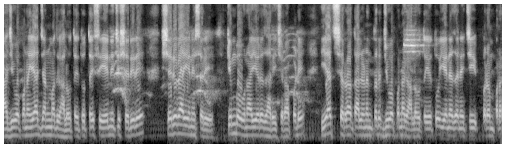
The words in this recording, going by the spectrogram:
हा जीवपणा याच जन्मात घालवता येतो तैसे येण्याचे शरीरे शरीरा येणे सरे किंबहुना येर झारी चिरापडे याच शरीरात आल्यानंतर जीवपणा घालवता येतो येण्या जाण्याची परंपरा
